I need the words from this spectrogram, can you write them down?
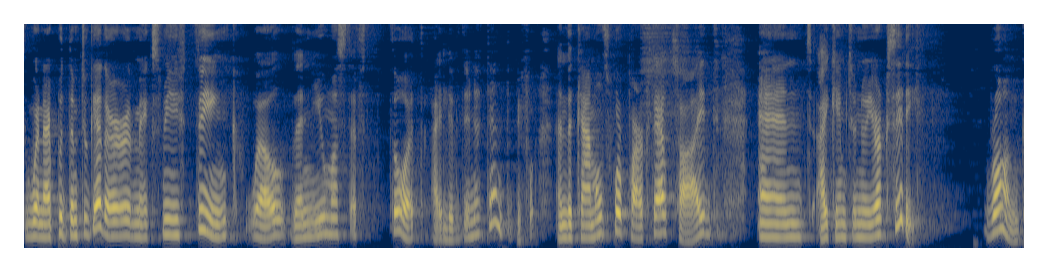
when I put them together, it makes me think, well, then you must have thought I lived in a tent before. And the camels were parked outside, and I came to New York City. Wrong.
